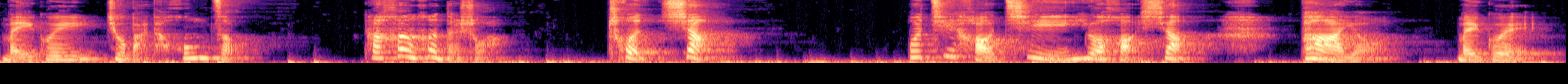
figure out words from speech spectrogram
玫瑰就把她轰走。她恨恨地说。蠢相！我既好气又好笑。爸哟，玫瑰，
